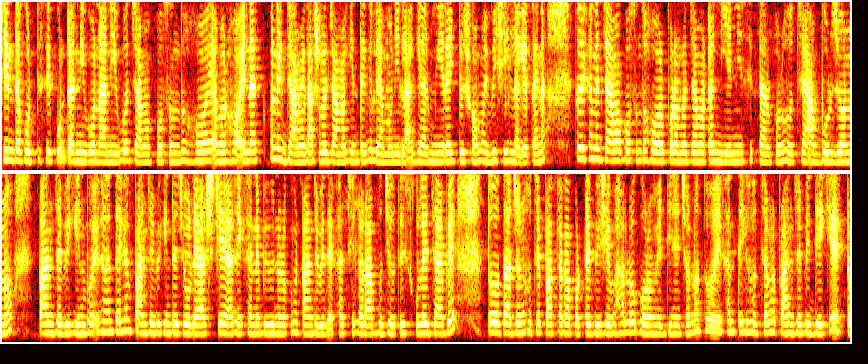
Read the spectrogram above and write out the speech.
চিন্তা করতেছি কোনটা নিব, না নিব, জামা পছন্দ হয়, আবার হয় না, অনেক ঝামেলা। আসলে জামা কিনতে গেলে এমনই লাগে, আর মেয়েরা একটু সময় বেশিই লাগে, তাই না? তো এখানে জামা পছন্দ হওয়ার পর আমরা জামাটা নিয়ে নিয়েছি, তারপর হচ্ছে আব্বুর জন্য পাঞ্জাবি কিনবো। এখানে দেখেন পাঞ্জাবি কিনতে চলে আসছে, আর এখানে বিভিন্ন রকমের পাঞ্জাবি দেখাচ্ছিল, আর আব্বু যেহেতু স্কুলে যাবে, তো তার জন্য হচ্ছে পাতলা কাপড়টাই বেশি ভালো গরমের দিনের জন্য। তো এখান থেকে হচ্ছে আমরা পাঞ্জাবি দেখে একটা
